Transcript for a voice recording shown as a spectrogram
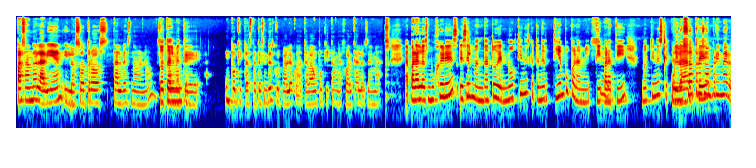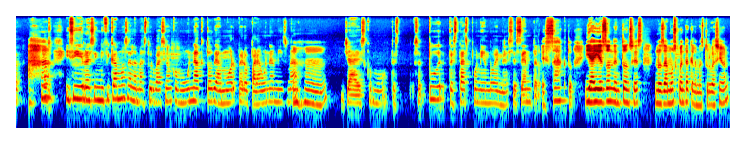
pasándola bien y los otros tal vez no, ¿no? O sea, como Totalmente. Un poquito, hasta te sientes culpable cuando te va un poquito mejor que a los demás. Ah, Para las mujeres es el mandato de no tienes que tener tiempo para mí, ti- Sí. para ti, no tienes que Los cuidarte. otros son primero. Ajá. Los- y si resignificamos a la masturbación como un acto de amor, pero para una misma, ya es como, te- o sea, tú te estás poniendo en ese centro. Exacto. Y ahí es donde entonces nos damos cuenta que la masturbación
